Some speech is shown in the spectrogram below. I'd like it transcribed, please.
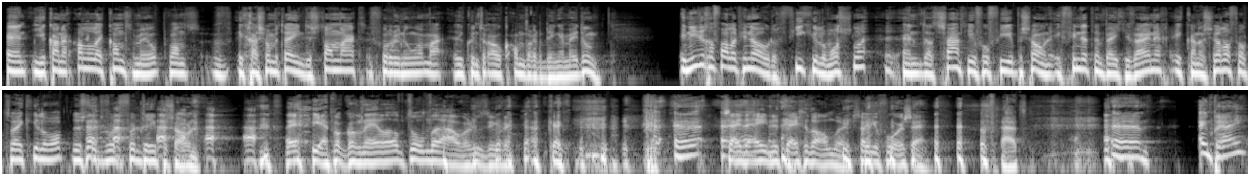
En je kan er allerlei kanten mee op. Want ik ga zo meteen de standaard voor u noemen. Maar u kunt er ook andere dingen mee doen. In ieder geval heb je nodig 4 kilo mosselen. En dat staat hier voor vier personen. Ik vind dat een beetje weinig. Ik kan er zelf al 2 kilo op. Dus dat wordt voor drie personen. Je hebt ook een hele hoop te onderhouden natuurlijk. Kijk. Eh, Zijn de ene tegen de ander. Ik zal je voor zijn. Fruit. Eh, een prei.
